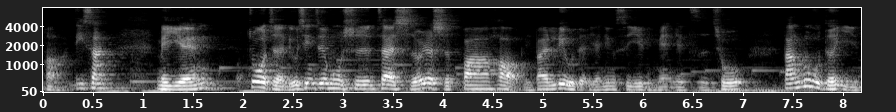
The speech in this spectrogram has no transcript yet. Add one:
啊。第三，美言作者刘信之牧师在十二月十八号礼拜六的研经释义里面也指出，当路德以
